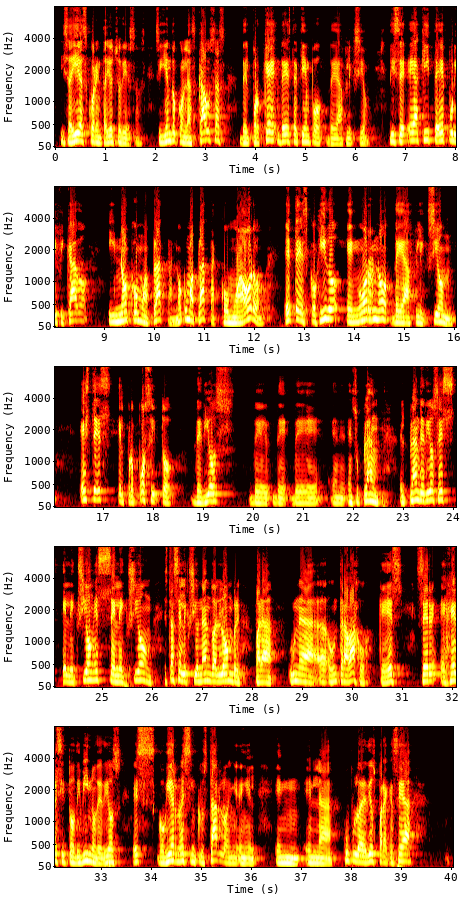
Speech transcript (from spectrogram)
Isaías 48:10, siguiendo con las causas del porqué de este tiempo de aflicción. Dice, he aquí te he purificado y no como a plata, no como a plata, como a oro. He te escogido en horno de aflicción. Este es el propósito de Dios de, de, de en, su plan. El plan de Dios es elección, es selección. Está seleccionando al hombre para una, uh, un trabajo que es ser ejército divino de Dios, es gobierno, es incrustarlo en, en, el, en, en la cúpula de Dios para que sea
